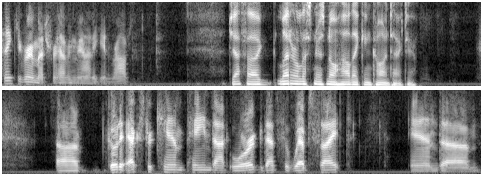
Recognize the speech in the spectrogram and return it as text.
Thank you very much for having me on again, Rob. Jeff, uh, let our listeners know how they can contact you. Uh, go to extracampaign.org. That's the website. And, um,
